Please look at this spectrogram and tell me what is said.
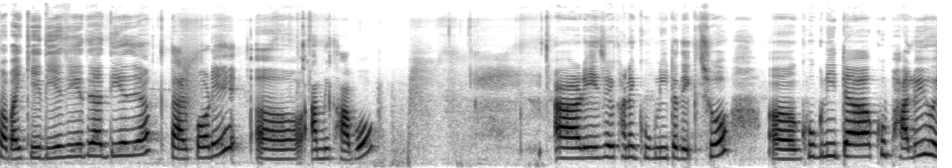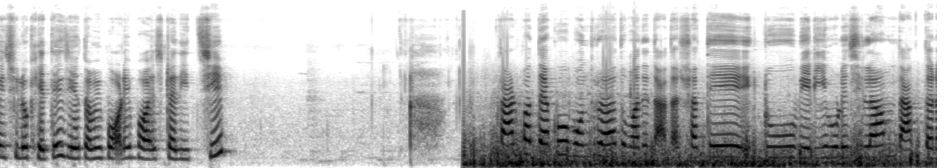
সবাইকে দিয়ে দিয়ে দিয়ে যাক। তারপরে আমি খাব। আর এই যে এখানে ঘুগনিটা দেখছ ঘুগনিটা খুব ভালোই হয়েছিল খেতে, যেহেতু আমি পরে ভয়েসটা দিচ্ছি। তারপর দেখো বন্ধুরা, তোমাদের দাদার সাথে একটু বেরিয়ে পড়েছিলাম। ডাক্তার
